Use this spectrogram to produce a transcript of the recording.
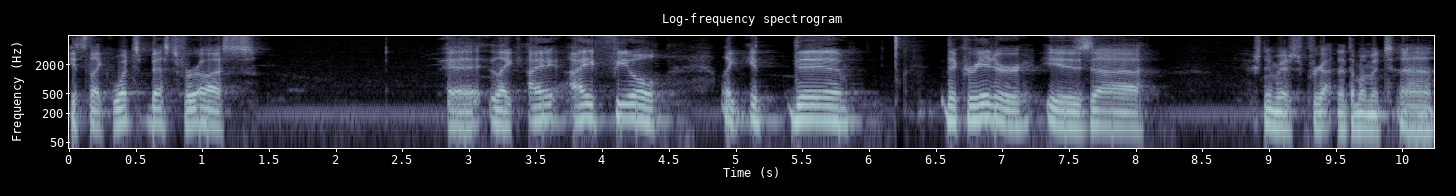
it's like what's best for us. Uh, like I I feel like it the the creator is uh, whose name I've forgotten at the moment. Uh,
